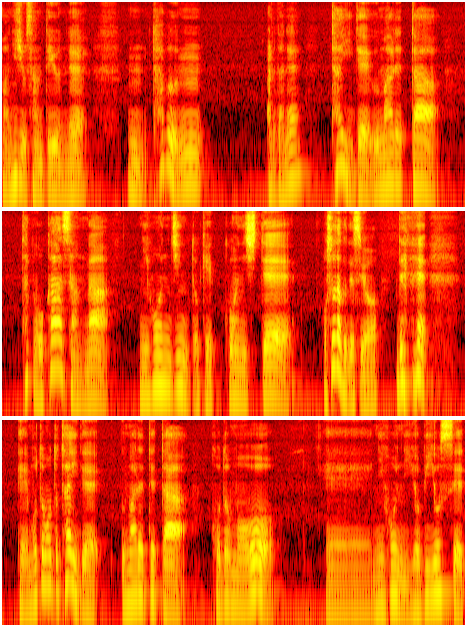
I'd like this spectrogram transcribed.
まあ、23って言うんで、うん、多分あれだねタイで生まれた多分お母さんが日本人と結婚しておそらくですよ。でもともとタイで生まれてた子供を、えー、日本に呼び寄せ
